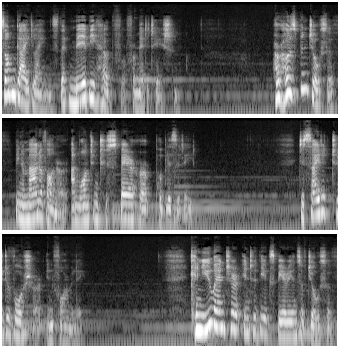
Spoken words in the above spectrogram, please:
Some guidelines that may be helpful for meditation. Her husband Joseph, being a man of honour and wanting to spare her publicity, decided to divorce her informally. Can you enter into the experience of Joseph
